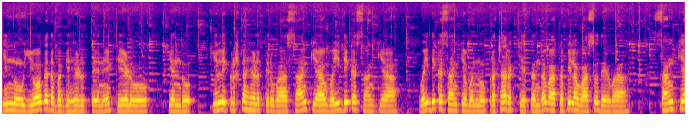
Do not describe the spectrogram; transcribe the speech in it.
ಇನ್ನು ಯೋಗದ ಬಗ್ಗೆ ಹೇಳುತ್ತೇನೆ, ಕೇಳು ಎಂದು. ಇಲ್ಲಿ ಕೃಷ್ಣ ಹೇಳುತ್ತಿರುವ ಸಾಂಖ್ಯ ವೈದಿಕ ಸಾಂಖ್ಯ. ವೈದಿಕ ಸಾಂಖ್ಯವನ್ನು ಪ್ರಚಾರಕ್ಕೆ ತಂದವ ಕಪಿಲ ವಾಸುದೇವ. ಸಾಂಖ್ಯ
